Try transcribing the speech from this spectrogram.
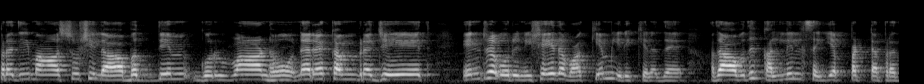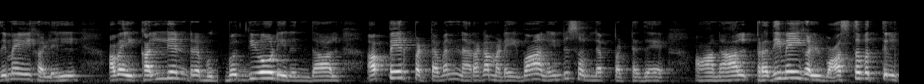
பிரதிமா சுஷிலா புத்திம் குர்வாணோ நரகம் பிரஜேத் என்ற ஒரு நிஷேத வாக்கியம் இருக்கிறது. அதாவது கல்லில் செய்யப்பட்ட பிரதிமைகளில் அவை கல் என்ற புத்தியோடு இருந்தால் அப்பேற்பட்டவன் நரகமடைவான் என்று சொல்லப்பட்டது. ஆனால் பிரதிமைகள் வாஸ்தவத்தில்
